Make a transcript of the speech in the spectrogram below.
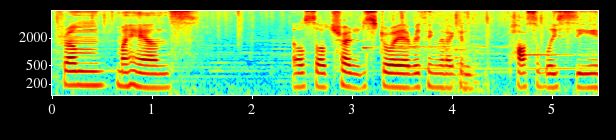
from my hands. Else I'll try to destroy everything that I can possibly see.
